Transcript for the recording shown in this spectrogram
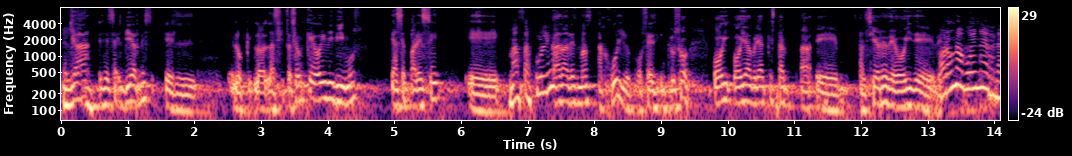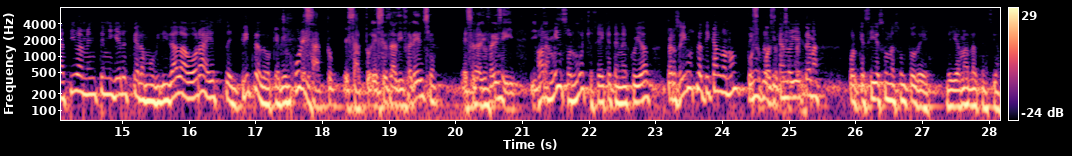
ya es el viernes, el, lo, la situación que hoy vivimos ya se parece eh, ¿Más a julio? Cada vez más a julio. O sea, incluso hoy hoy habría que estar ah, eh, al cierre de hoy de, Ahora, una buena relativamente, Miguel, es que la movilidad ahora es el triple de lo que había en julio. Exacto, exacto. Esa es la diferencia. Esa es la diferencia. Y, ahora mil son muchos y hay que tener cuidado. Pero seguimos platicando, ¿no? Por seguimos platicando hoy el tema, porque sí es un asunto de, de llamar la atención.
